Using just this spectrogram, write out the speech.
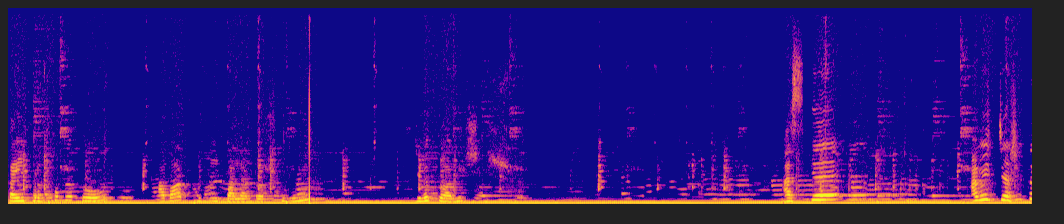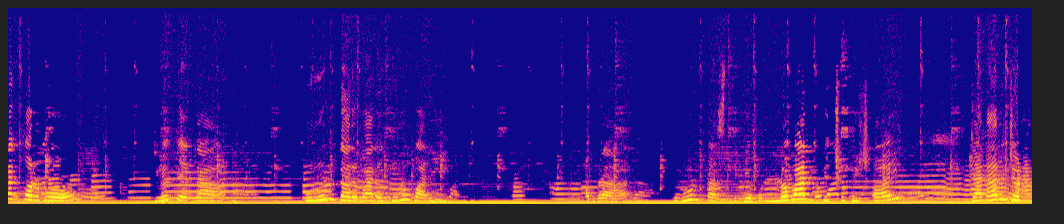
তাই প্রথমত আমার থেকে পালাটা শুরু, যেহেতু আমি শিষ্য। আজকে আমি চেষ্টা করব, যেহেতু এটা গুরুর দরবার গুরু বাড়ি আমরা গুরুর কাছ থেকে মূল্যবান কিছু বিষয় জানার জন্য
